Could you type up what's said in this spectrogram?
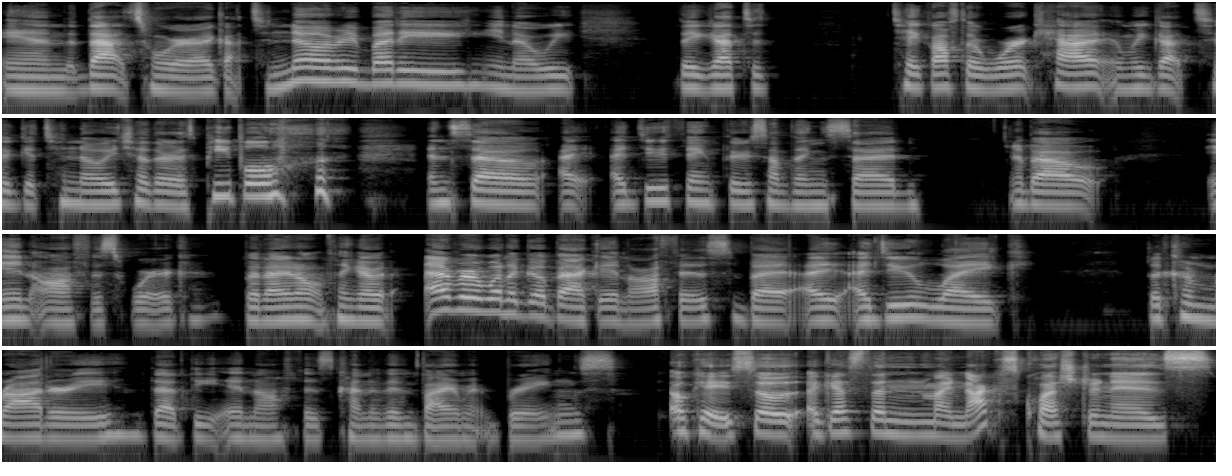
and that's where I got to know everybody, you know, we they got to take off their work hat, and we got to get to know each other as people, and so I I do think there's something said about in-office work, but I don't think I would ever wanna go back in office, but I I do like the camaraderie that the in-office kind of environment brings. Okay, so I guess then my next question is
